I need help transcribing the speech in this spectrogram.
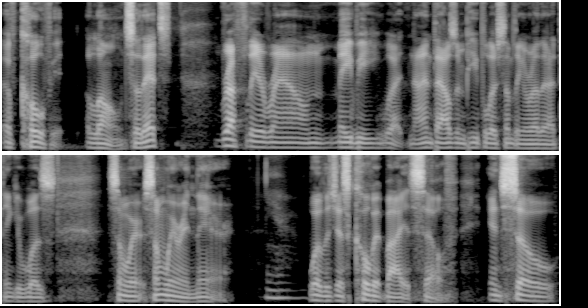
of COVID alone. So that's roughly around maybe what nine thousand people or something or other. I think it was somewhere somewhere in there. Yeah. Well, it was just COVID by itself. And so,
